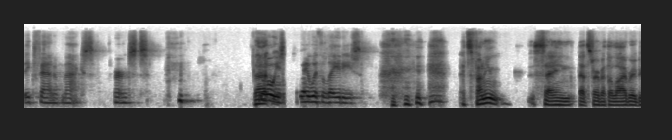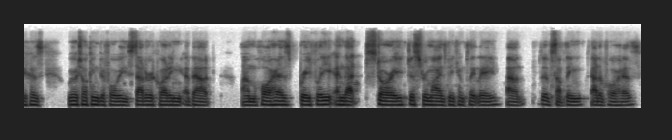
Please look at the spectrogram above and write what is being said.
big fan of Max Ernst's. That, always play with the ladies. it's funny saying that story about the library because we were talking before we started recording about um, Borges briefly, and that story just reminds me completely out of something out of Borges.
